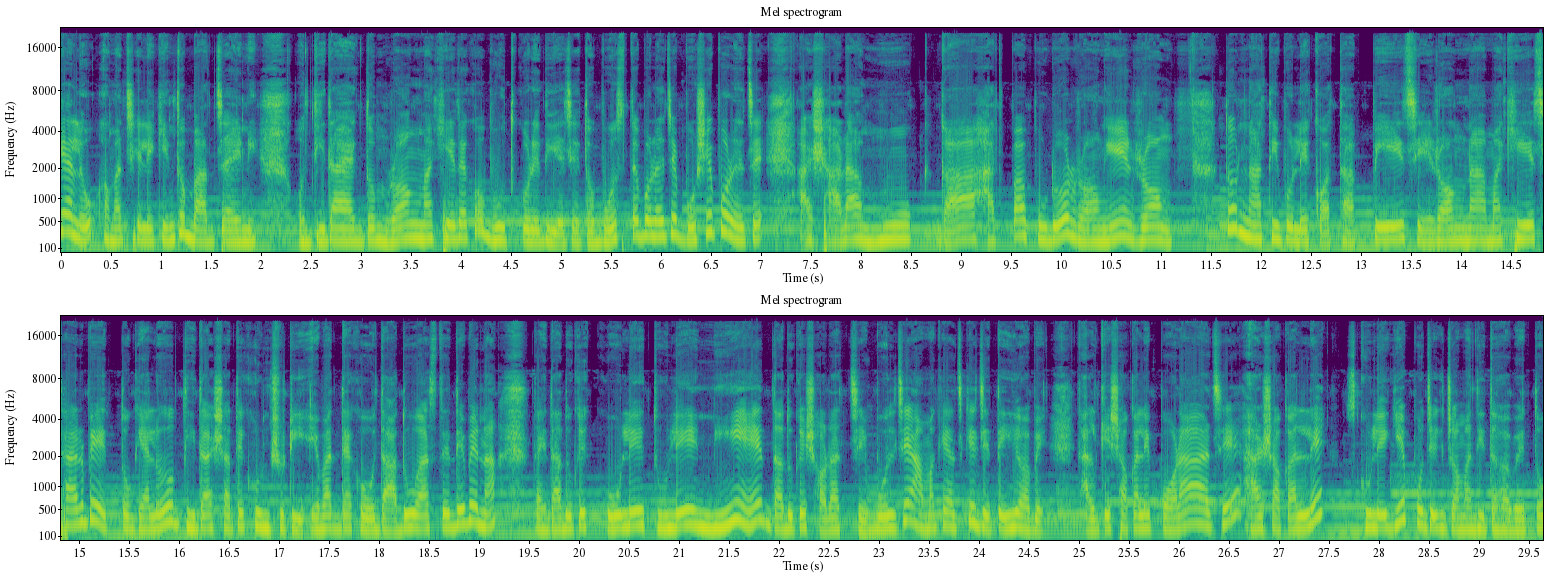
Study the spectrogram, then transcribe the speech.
গেলেও আমার ছেলে কিন্তু বাদ যায়নি। ও দিদা একদম রং মাখিয়ে দেখো ভূত করে দিয়েছে। তো বসতে বলেছে, বসে পড়েছে আর সারা মুখ, গা, হাত পা পুরো রঙের রং। তো নাতি বলে কথা, পেয়েছে, রং না মাখিয়ে ছাড়বে, তো গেল দিদার সাথে খুনসুটি। এবার দেখো, দাদু আসতে দেবে না, তাই দাদুকে কোলে তুলে নিয়ে দাদুকে সরাচ্ছে। বলছে, আমাকে আজকে যেতেই হবে। কালকে সকালে পড়া আছে আর সকালে স্কুলে গিয়ে প্রজেক্ট জমা দিতে হবে। তো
